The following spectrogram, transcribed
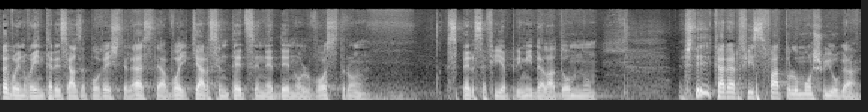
pe voi nu vă interesează poveștile astea, voi chiar sunteți în Edenul vostru, sper să fie primit de la Domnul. Știi care ar fi sfatul lui Moșu Iuga?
